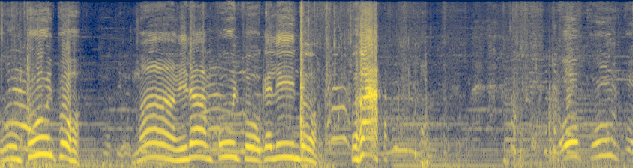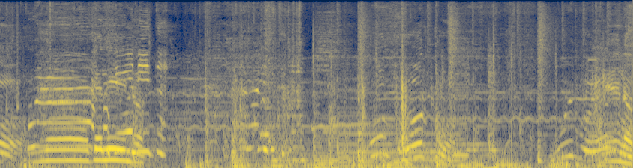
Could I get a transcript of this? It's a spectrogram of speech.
¡Un pulpo! ¡Ma, mirá, un pulpo! ¡Qué lindo! O pulpo! No, ¡Qué lindo! Um pulpo! Muy bueno! Bueno,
